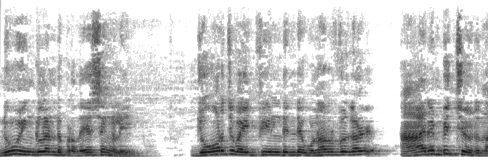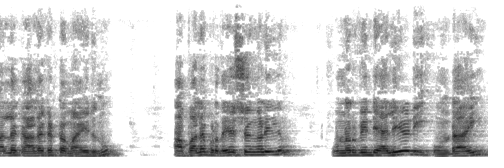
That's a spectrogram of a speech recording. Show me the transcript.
ന്യൂ ഇംഗ്ലണ്ട് പ്രദേശങ്ങളിൽ ജോർജ് വൈറ്റ്ഫീൽഡിന്റെ ഉണർവുകൾ ആരംഭിച്ച ഒരു നല്ല കാലഘട്ടമായിരുന്നു. ആ പല പ്രദേശങ്ങളിലും ഉണർവിന്റെ അലയടി ഉണ്ടായി.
